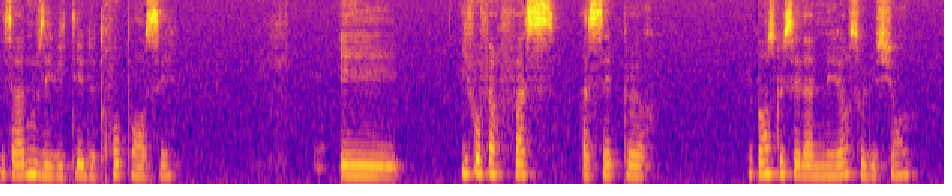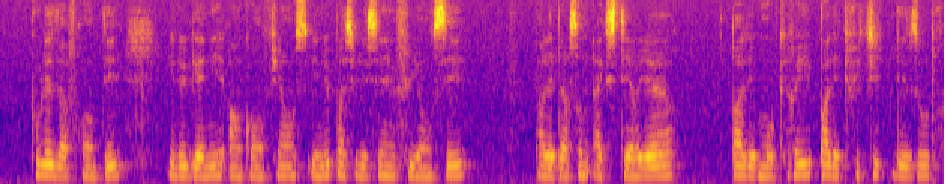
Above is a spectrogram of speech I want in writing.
et ça va nous éviter de trop penser. Et il faut faire face à ces peurs. Je pense que c'est la meilleure solution pour les affronter et de gagner en confiance et ne pas se laisser influencer par les personnes extérieures, par les moqueries, par les critiques des autres.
